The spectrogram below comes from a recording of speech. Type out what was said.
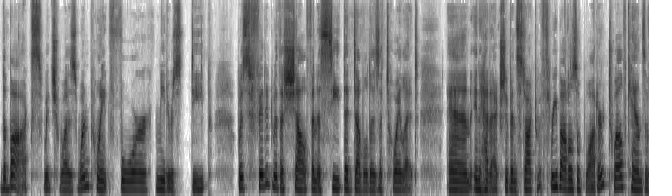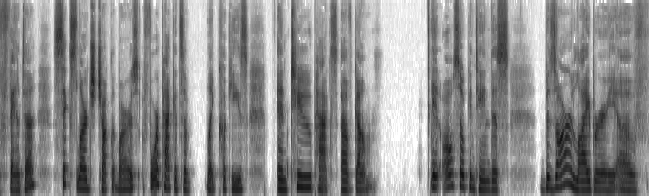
The box which was 1.4 meters deep was fitted with a shelf and a seat that doubled as a toilet and it had actually been stocked with three bottles of water, 12 cans of Fanta, six large chocolate bars, four packets of like cookies, and two packs of gum. It also contained this bizarre library of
